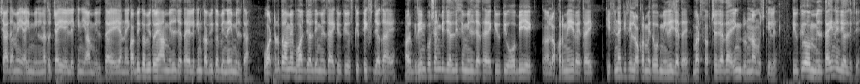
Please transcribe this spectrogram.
शायद हमें यही मिलना तो चाहिए, लेकिन यहाँ मिलता है या नहीं? कभी कभी तो यहाँ मिल जाता है, लेकिन कभी कभी नहीं मिलता। वाटर तो हमें बहुत जल्दी मिलता है क्योंकि उसकी फिक्स जगह है, और ग्रीन पोशन भी जल्दी से मिल जाता है क्योंकि वो भी एक लॉकर में ही रहता है। किसी ना किसी लॉकर में तो वो मिल ही जाता है, बट सबसे ज़्यादा इंक ढूंढना मुश्किल है, क्योंकि वो मिलता ही नहीं जल्दी से।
